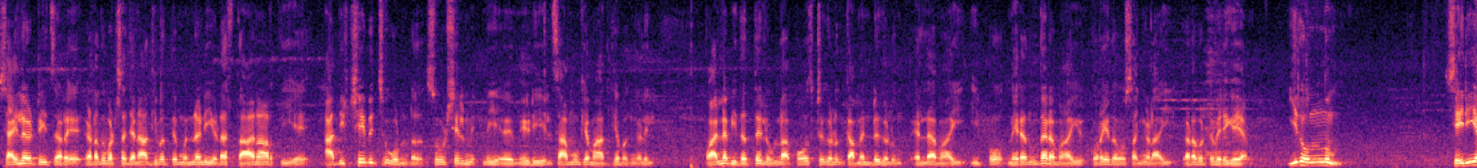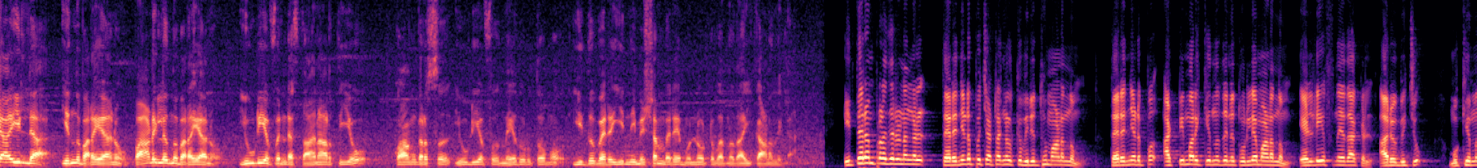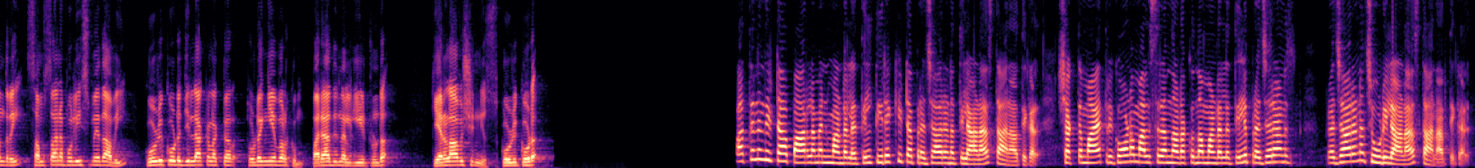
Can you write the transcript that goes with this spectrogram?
ശൈല ടീച്ചറെ ഇടതുപക്ഷ ജനാധിപത്യ മുന്നണിയുടെ സ്ഥാനാർത്ഥിയെ അധിക്ഷേപിച്ചുകൊണ്ട് സോഷ്യൽ മീഡിയയിൽ സാമൂഹ്യ മാധ്യമങ്ങളിൽ പല വിധത്തിലുള്ള പോസ്റ്റുകളും കമന്റുകളും എല്ലാമായി ഇപ്പോൾ നിരന്തരമായി കുറേ ദിവസങ്ങളായി ഇടപെട്ട് വരികയാണ്. ഇതൊന്നും ശരിയായില്ല എന്ന് പറയാനോ പാടില്ലെന്ന് പറയാനോ യു ഡി എഫിന്റെ സ്ഥാനാർത്ഥിയോ കോൺഗ്രസ് യു ഡി എഫ് നേതൃത്വമോ ഇതുവരെ ഈ നിമിഷം വരെ മുന്നോട്ട് വന്നതായി കാണുന്നില്ല. ഇത്തരം പ്രചരണങ്ങൾ തെരഞ്ഞെടുപ്പ് ചട്ടങ്ങൾക്ക് വിരുദ്ധമാണെന്നും തെരഞ്ഞെടുപ്പ് അട്ടിമറിക്കുന്നതിന് തുല്യമാണെന്നും എൽ ഡി എഫ് നേതാക്കൾ ആരോപിച്ചു. മുഖ്യമന്ത്രി സംസ്ഥാന പോലീസ് മേധാവി കോഴിക്കോട് ജില്ലാ കളക്ടർ തുടങ്ങിയവർക്കും പരാതി നൽകിയിട്ടുണ്ട്. കേരളാവിഷൻ ന്യൂസ് കോഴിക്കോട്. പത്തനംതിട്ട പാർലമെന്റ് മണ്ഡലത്തിൽ തിരക്കിട്ട പ്രചാരണത്തിലാണ് സ്ഥാനാർത്ഥികൾ. ശക്തമായ ത്രികോണ മത്സരം നടക്കുന്ന മണ്ഡലത്തിൽ പ്രചാരണ പ്രചാരണ ചൂടിലാണ് സ്ഥാനാർത്ഥികൾ.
